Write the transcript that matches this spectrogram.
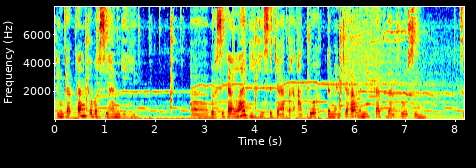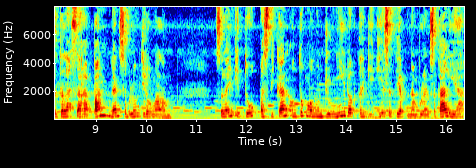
tingkatkan kebersihan gigi. Bersihkanlah gigi secara teratur dengan cara menyikat dan flossing setelah sarapan dan sebelum tidur malam. Selain itu, pastikan untuk mengunjungi dokter gigi setiap enam bulan sekali ya.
